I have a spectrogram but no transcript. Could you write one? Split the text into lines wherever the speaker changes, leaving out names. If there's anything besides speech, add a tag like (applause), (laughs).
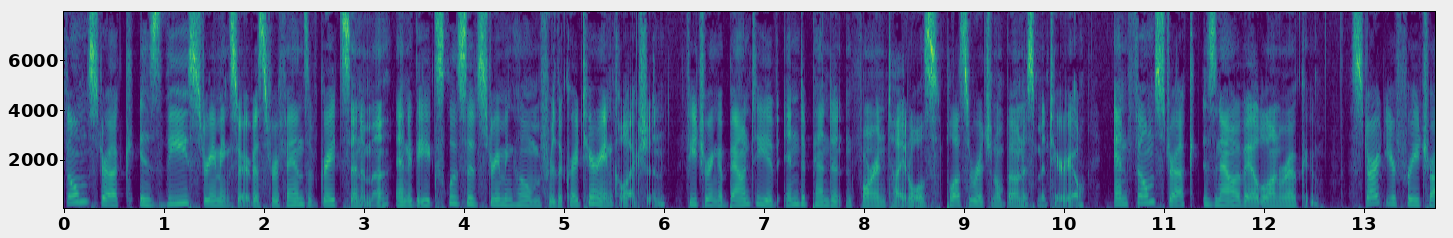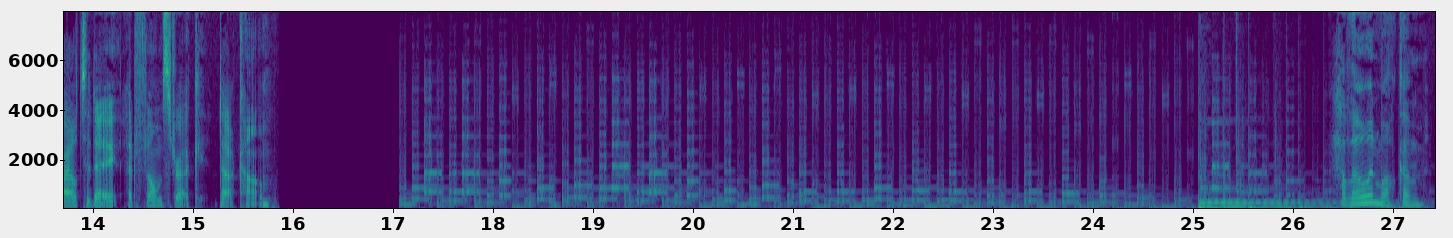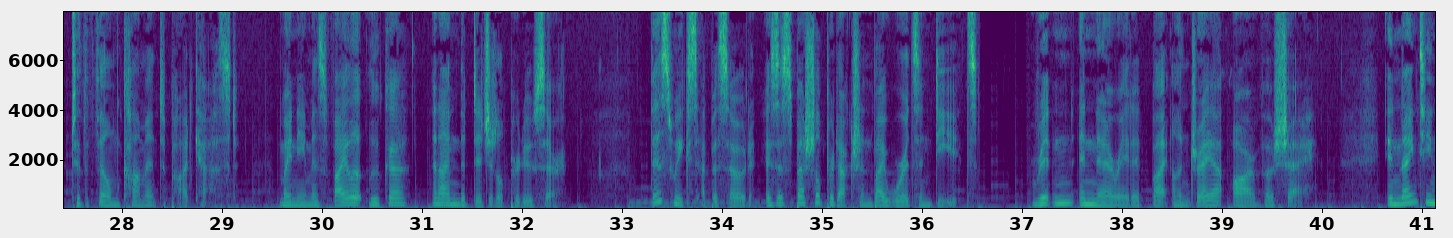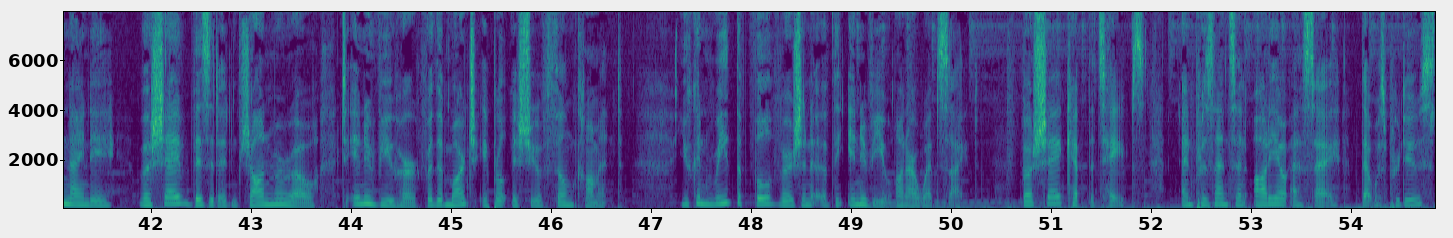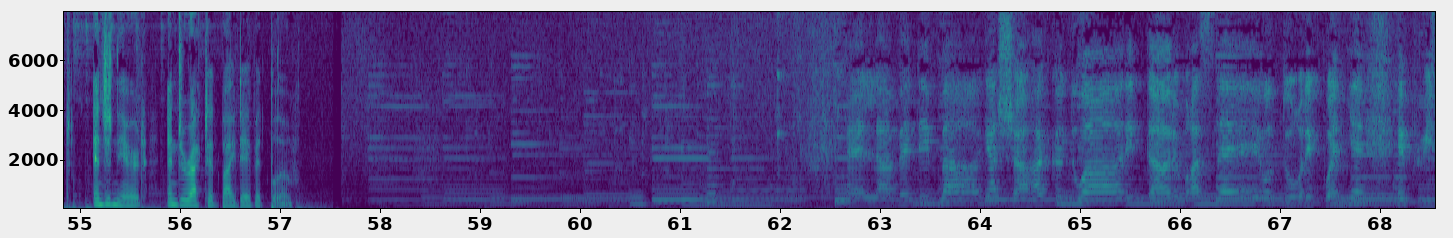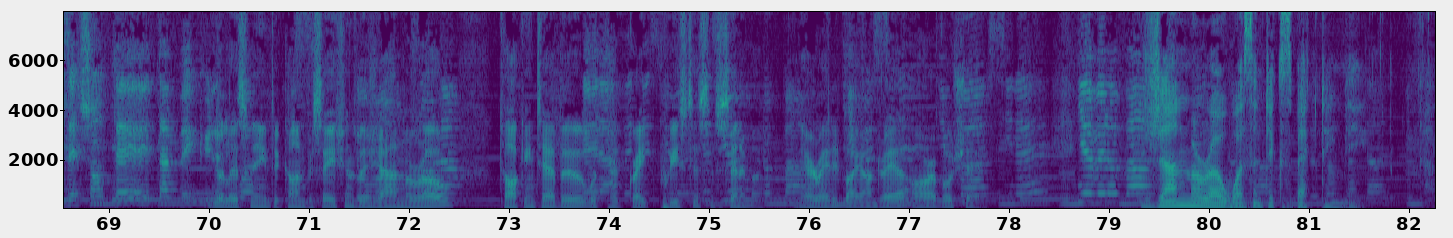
Filmstruck is the streaming service for fans of great cinema and the exclusive streaming home for the Criterion Collection, featuring a bounty of independent and foreign titles, plus original bonus material. And Filmstruck is now available on Roku. Start your free trial today at filmstruck.com. Hello and welcome to the Film Comment Podcast. My name is Violet Lucca, and I'm the digital producer. This week's episode is a special production by Words and Deeds, written and narrated by Andrea R. Vaucher. In 1990, Vaucher visited Jeanne Moreau to interview her for the March April issue of Film Comment. You can read the full version of the interview on our website. Vaucher kept the tapes and presents an audio essay that was produced, engineered, and directed by David Bloom.
Bagues à chaque doigt, des tas de bracelets autour des poignets, et puis elle chantait avec une
You're listening to Conversations with Jeanne Moreau, Talking Taboo with the Great Priestess of Cinema, narrated by Andrea R. Vaucher.
Il y avait le vin
Jeanne Moreau wasn't expecting me.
